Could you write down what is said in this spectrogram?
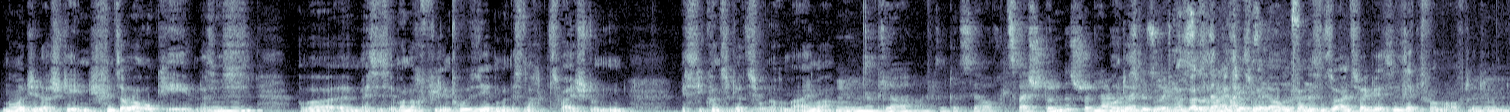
Meute da stehen. Ich finde es aber auch okay. Das mhm. ist, aber ähm, es ist immer noch viel improvisiert. Man ist nach zwei Stunden ist die Konzentration auch im Eimer. Hm, na klar, also das ist ja auch zwei Stunden ist schon lange. Und das, so das, also das Einzige, was mir erlauben kann, ist so ein, zwei Gläschen Sekt vorm Auftritt. Mhm.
